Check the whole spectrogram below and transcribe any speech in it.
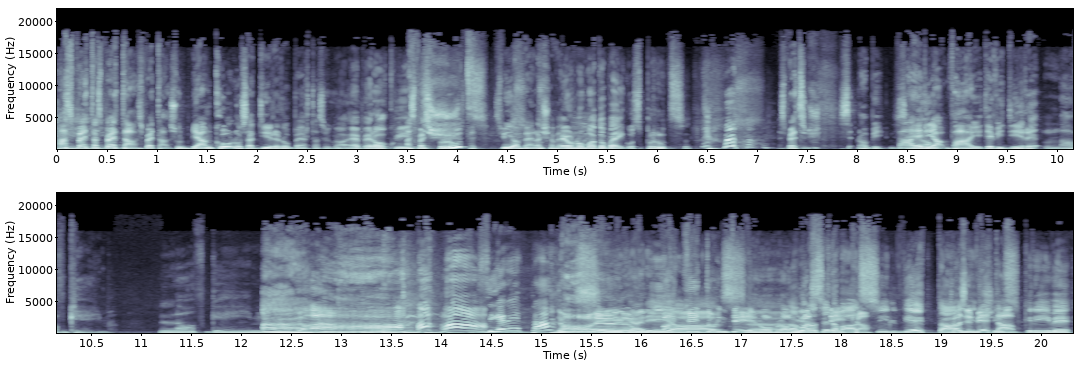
Aspetta, aspetta, aspetta. Sul bianco lo sa dire Roberta, secondo No, me. eh, però qui Aspetta, spruzz. Sì, vabbè, lascia È un onomatopeico, spruzz. Aspetta, Robby, seria, vai, devi dire love game. Love game. Ah! Sigaretta? No, è un pacchetto intero proprio, La buonasera va a Silvietta Ciao, che Silvietta. ci scrive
